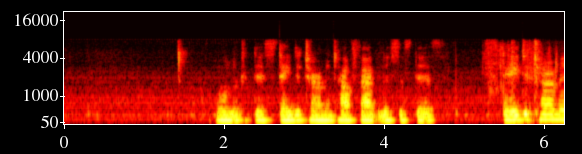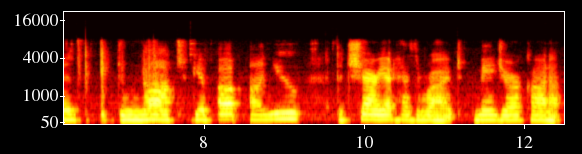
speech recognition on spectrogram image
Oh, look at this. Stay determined. How fabulous is this? Stay determined. Do not give up on you. The chariot has arrived. Major Arcana.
